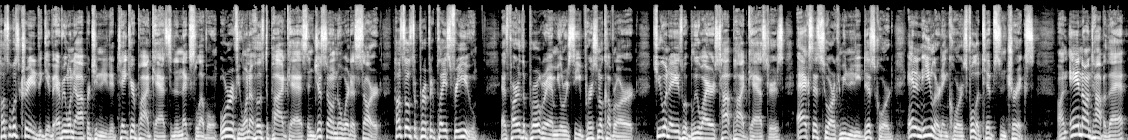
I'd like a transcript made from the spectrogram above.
Hustle was created to give everyone the opportunity to take your podcast to the next level. Or if you want to host a podcast and just don't know where to start, Hustle is the perfect place for you. As part of the program, you'll receive personal cover art, Q&As with Blue Wire's top podcasters, access to our community Discord, and an e-learning course full of tips and tricks. On and on top of that,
